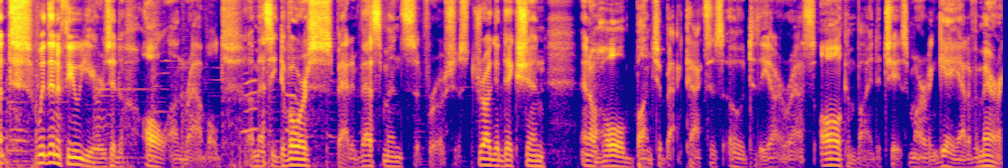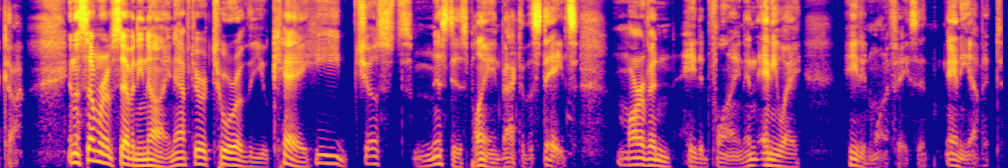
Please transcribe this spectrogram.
But within a few years, it all unraveled. A messy divorce, bad investments, a ferocious drug addiction, and a whole bunch of back taxes owed to the IRS, all combined to chase Marvin Gaye out of America. In the summer of 79, after a tour of the UK, he just missed his plane back to the States. Marvin hated flying, and anyway, he didn't want to face it, any of it.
